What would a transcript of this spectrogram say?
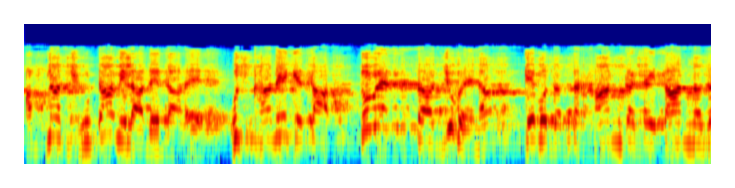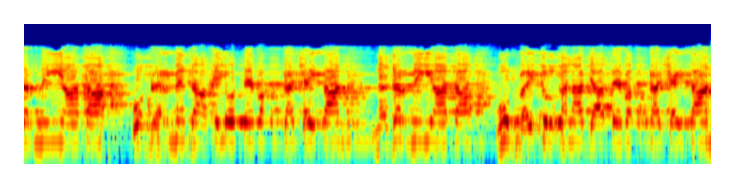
اپنا جھوٹا ملا دیتا ہے، اس کھانے کے ساتھ۔ تمہیں تعجب ہے نا کہ وہ دسترخوان کا شیطان نظر نہیں آتا، وہ گھر میں داخل ہوتے وقت کا شیطان نظر نہیں آتا، وہ بیت الخلا جاتے وقت کا شیطان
